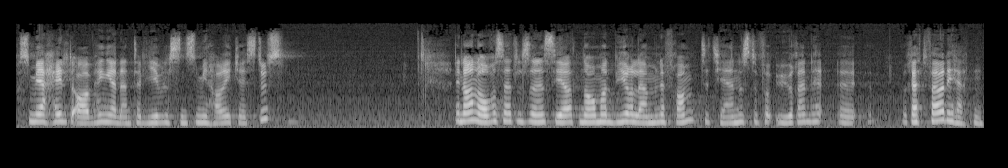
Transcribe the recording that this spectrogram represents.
så vi er helt avhengig av den tilgivelsen som vi har i Kristus. En annen oversettelse sier at når man byr lemmene fram til tjeneste for urettferdigheten,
